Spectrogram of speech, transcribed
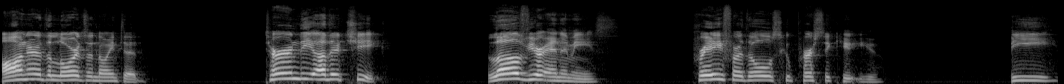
Honor the Lord's anointed. Turn the other cheek. Love your enemies. Pray for those who persecute you. Be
